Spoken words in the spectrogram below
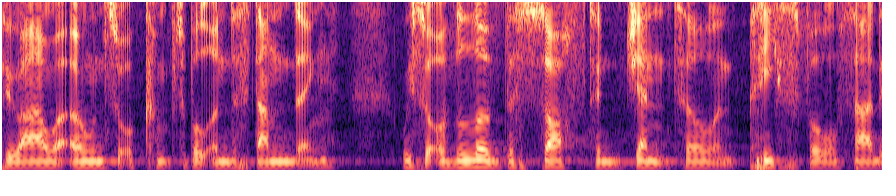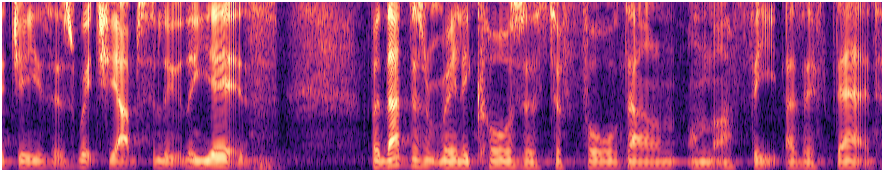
to our own sort of comfortable understanding. We sort of love the soft and gentle and peaceful side of Jesus, which he absolutely is. But that doesn't really cause us to fall down on our feet as if dead.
